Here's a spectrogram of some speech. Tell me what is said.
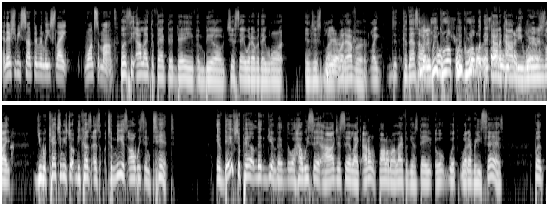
and there should be something released like once a month. But see, I like the fact that Dave and Bill just say whatever they want and just be like Yeah. whatever, like because that's how we so grew up. We grew truthful, up with though. that It's kind of comedy like- where yeah. it was like you were catching these jokes because as, to me it's always intent. If Dave Chappelle, look again, that, how we said, how I just said, like I don't follow my life against Dave uh, with whatever he says, but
